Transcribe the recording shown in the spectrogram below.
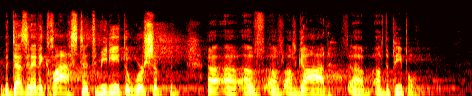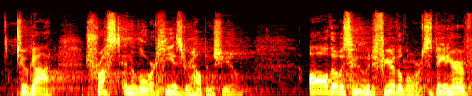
the designated class to, to mediate the worship uh, of, of, of, God, uh, of the people, to God. Trust in the Lord. He is your help and shield. All those who would fear the Lord. So speaking here of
